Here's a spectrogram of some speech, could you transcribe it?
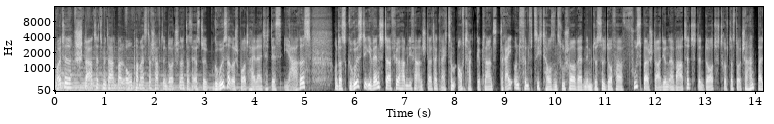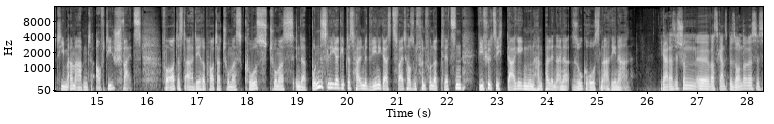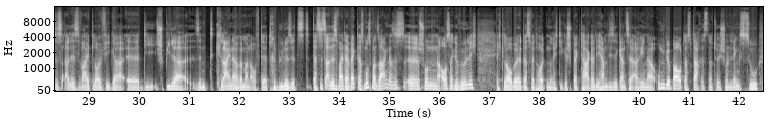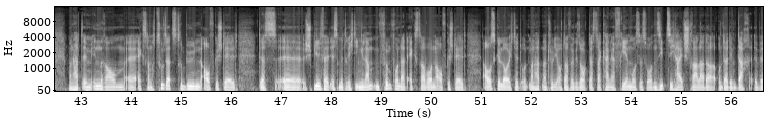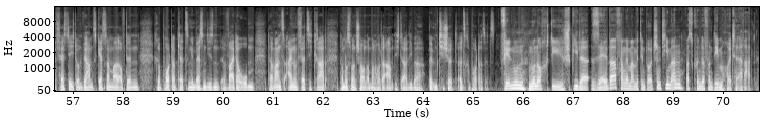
Heute startet mit der Handball-Europameisterschaft in Deutschland das erste größere Sporthighlight des Jahres. Und das größte Event dafür haben die Veranstalter gleich zum Auftakt geplant. 53.000 Zuschauer werden im Düsseldorfer Fußballstadion erwartet, denn dort trifft das deutsche Handballteam am Abend auf die Schweiz. Vor Ort ist ARD-Reporter Thomas Koos. Thomas, in der Bundesliga gibt es Hallen mit weniger als 2500 Plätzen. Wie fühlt sich dagegen nun Handball in einer so großen Arena an? Ja, das ist schon äh, was ganz Besonderes. Es ist alles weitläufiger. Äh, die Spieler sind kleiner, wenn man auf der Tribüne sitzt. Das ist alles weiter weg. Das muss man sagen. Das ist äh, schon außergewöhnlich. Ich glaube, das wird heute ein richtiges Spektakel. Die haben diese ganze Arena umgebaut. Das Dach ist natürlich schon längst zu. Man hat im Innenraum äh, extra noch Zusatztribünen aufgestellt. Das äh, Spielfeld ist mit richtigen Lampen 500 extra wurden aufgestellt, ausgeleuchtet und man hat natürlich auch dafür gesorgt, dass da keiner frieren muss. Es wurden 70 Heizstrahler da unter dem Dach äh, befestigt und wir haben es gestern mal auf den Reporterplätzen gemessen, die sind weiter oben. Da waren es 41 Grad. Da muss man schauen, ob man heute Abend nicht da lieber mit dem T-Shirt als Reporter sitzt. Fehlen nun nur noch die Spieler selber. Fangen wir mal mit dem deutschen Team an. Was können wir von dem heute erwarten?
